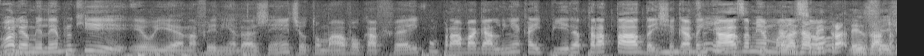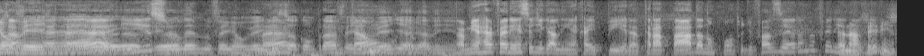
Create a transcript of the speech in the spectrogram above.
Olha, eu me lembro que eu ia na feirinha da gente, eu tomava o café e comprava a galinha caipira tratada, e chegava Sim. em casa, minha mãe ela já só... vem tra... Exato. feijão verde, é, né? É, isso. Eu, eu, lembro do feijão verde, né? só comprava então, feijão verde e a galinha. A minha referência de galinha caipira tratada no ponto de fazer era na feirinha. É na feirinha.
